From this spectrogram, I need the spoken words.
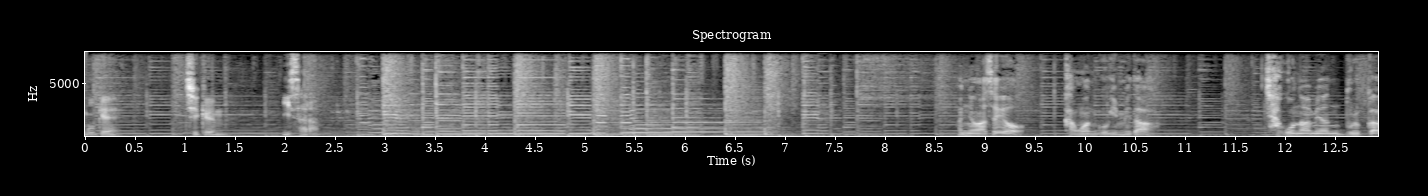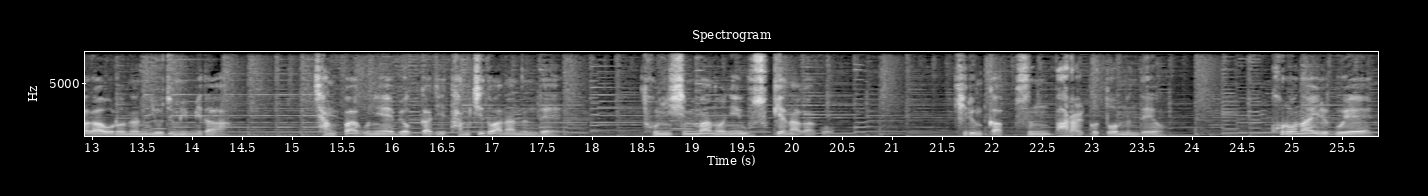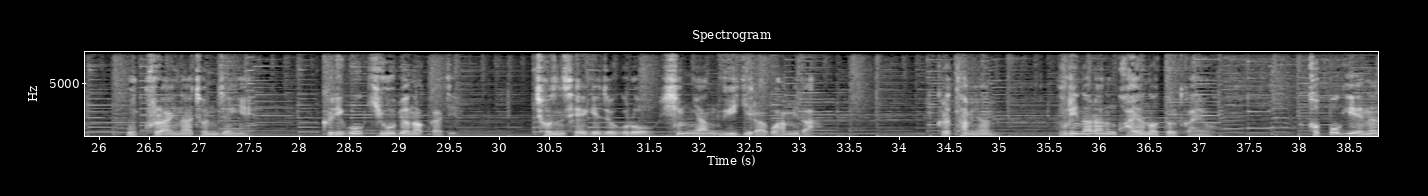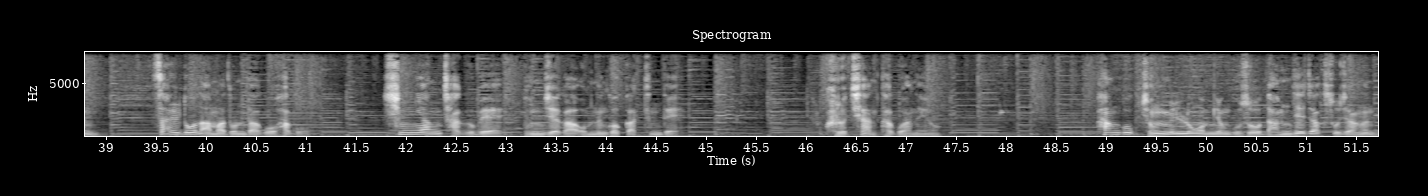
강원국의 지금 이 사람 안녕하세요. 강원국입니다. 자고 나면 물가가 오르는 요즘입니다. 장바구니에 몇 가지 담지도 않았는데 돈 10만 원이 우습게 나가고 기름값은 말할 것도 없는데요. 코로나19에 우크라이나 전쟁에 그리고 기후변화까지 전 세계적으로 식량 위기라고 합니다. 그렇다면 우리나라는 과연 어떨까요? 겉보기에는 쌀도 남아돈다고 하고 식량 자급에 문제가 없는 것 같은데 그렇지 않다고 하네요. 한국정밀농업연구소 남재작 소장은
